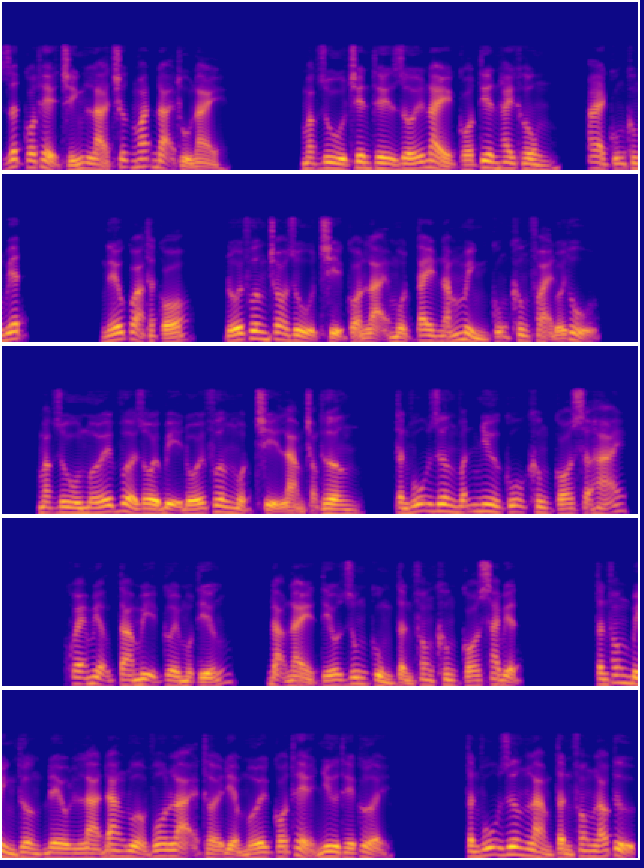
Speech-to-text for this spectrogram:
Rất có thể chính là trước mắt đại thủ này. Mặc dù trên thế giới này có tiên hay không, ai cũng không biết nếu quả thật có, đối phương cho dù chỉ còn lại một tay nắm mình cũng không phải đối thủ. Mặc dù mới vừa rồi bị đối phương một chỉ làm trọng thương, tần vũ dương vẫn như cũ không có sợ hãi. Khoe miệng tà mị cười một tiếng, đạo này tiếu dung cùng tần phong không có sai biệt. Tần phong bình thường đều là đang đùa vô lại thời điểm mới có thể như thế cười. Tần vũ dương làm tần phong lão tử,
